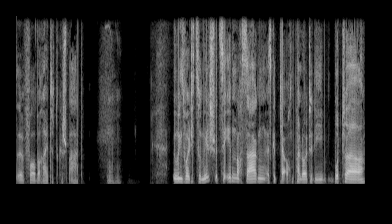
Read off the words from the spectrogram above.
äh, vorbereitet, gespart. Mhm. Übrigens wollte ich zur Mehlschwitze eben noch sagen, es gibt ja auch ein paar Leute, die Butter,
